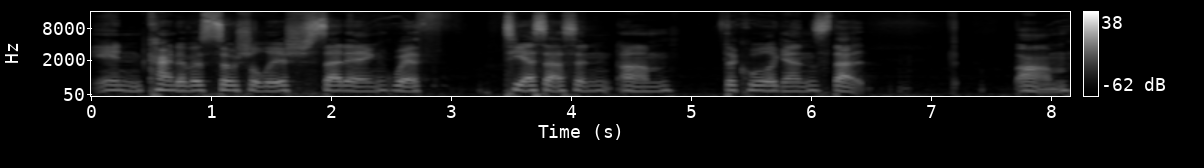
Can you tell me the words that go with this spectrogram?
in kind of a social-ish setting with TSS and um, the Cooligans that um,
